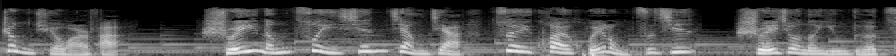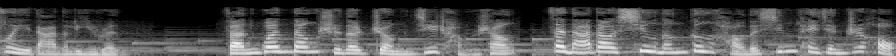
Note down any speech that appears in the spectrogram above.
正确玩法。谁能最先降价、最快回笼资金，谁就能赢得最大的利润。反观当时的整机厂商，在拿到性能更好的新配件之后，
